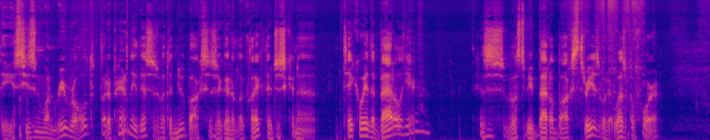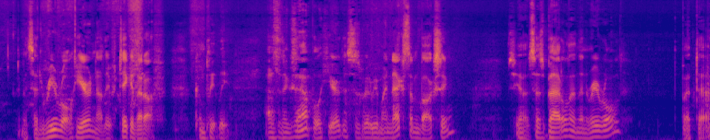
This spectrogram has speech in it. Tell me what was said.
the Season 1 rerolled, but apparently this is what the new boxes are going to look like. They're just going to take away the battle here, because is supposed to be Battle Box 3 is what it was before. And it said reroll here, now they've taken that off completely. As an example here, this is going to be my next unboxing. See how it says battle and then rerolled? But uh,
